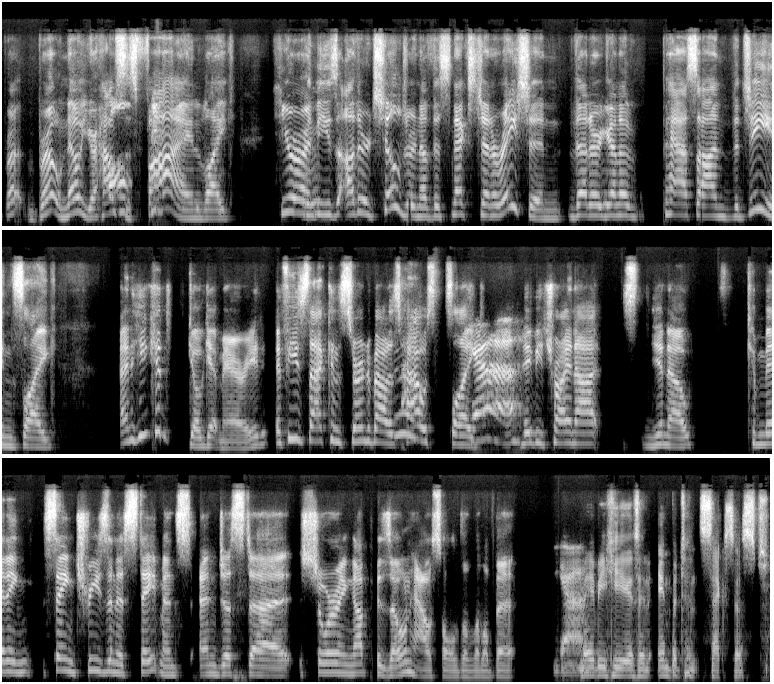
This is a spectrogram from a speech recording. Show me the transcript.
bro, bro no, your house Oh. is fine. Like, here are mm-hmm. these other children of this next generation that are gonna pass on the genes. Like, and he could go get married if he's that concerned about his Yeah. house. Like, yeah. maybe try not, you know, committing saying treasonous statements and just uh shoring up his own household a little bit. Yeah. Maybe he is an impotent sexist.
